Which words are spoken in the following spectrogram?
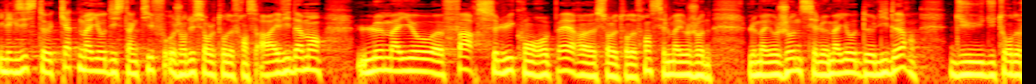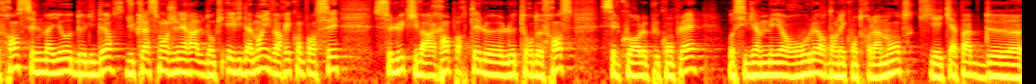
Il existe quatre maillots distinctifs aujourd'hui sur le Tour de France. Alors évidemment, le maillot euh, phare, celui qu'on repère euh, sur le Tour de France, c'est le maillot jaune. Le maillot jaune, c'est le maillot de leader du, Tour de France, c'est le maillot de leader du classement général. Donc évidemment, il va récompenser celui qui va remporter le, Tour de France. C'est le coureur le plus complet, aussi bien meilleur rouleur dans les contre-la-montre, qui est capable de euh,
